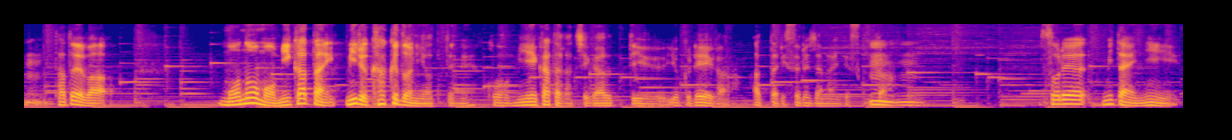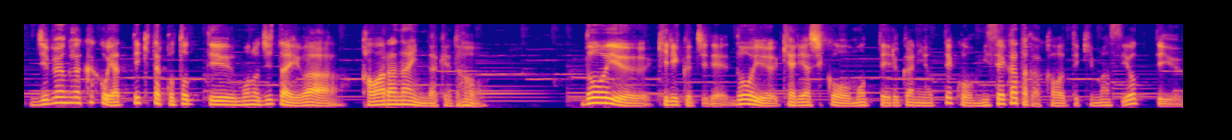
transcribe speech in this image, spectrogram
うん、例えば、物も見方に、見る角度によってね、こう見え方が違うっていうよく例があったりするじゃないですか。うんうんそれみたいに自分が過去やってきたことっていうもの自体は変わらないんだけどどういう切り口でどういうキャリア思考を持っているかによってこう見せ方が変わってきますよっていう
